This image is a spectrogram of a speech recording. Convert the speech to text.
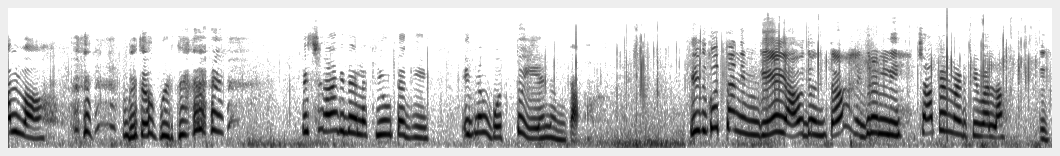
ಅಲ್ವಾ? ಬಿದ್ದೋಗ್ಬಿಡ್ತೀವಿ ಎಷ್ಟು ಚೆನ್ನಾಗಿದೆ ಅಲ್ಲ ಕ್ಯೂಟಾಗಿ ಇದು ನಮ್ಗೆ ಗೊತ್ತು ಏನಂತ. ಇದು ಗೊತ್ತಾ ನಿಮಗೆ? ಯಾವುದಂತ ಇದರಲ್ಲಿ ಚಾಪೆ ಮಾಡ್ತೀವಲ್ಲ? ಈಗ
